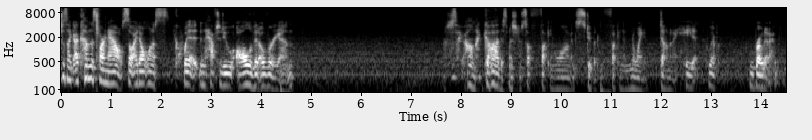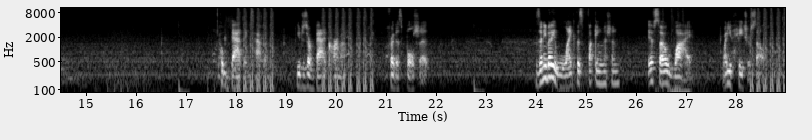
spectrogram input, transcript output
it's just like, I've come this far now, so I don't want to quit and have to do all of it over again. It's just like, oh my god, this mission is so fucking long and stupid and fucking annoying and dumb, and I hate it. Whoever wrote it, I hope, hope bad things happen. You deserve bad karma for this bullshit. Does anybody like this fucking mission? If so, why? Why do you hate yourself?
